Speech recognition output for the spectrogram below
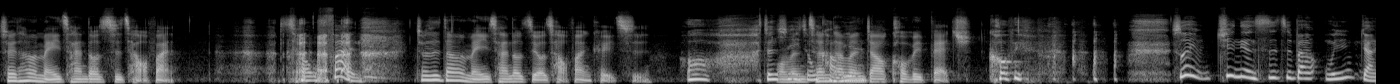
所以他们每一餐都吃炒饭，哼，炒饭 就是他们每一餐都只有炒饭可以吃。哦，真是一们称他种考验。们叫 COVID batch。COVID，所以训练师资班，我已经讲，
